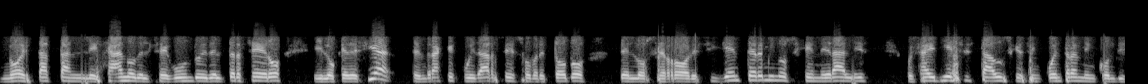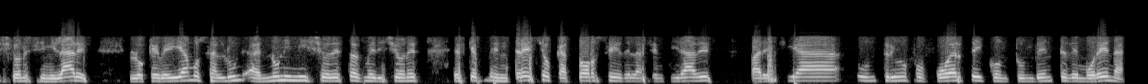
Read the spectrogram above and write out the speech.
no está tan lejano del segundo y del tercero, y lo que decía, tendrá que cuidarse sobre todo de los errores. Y ya en términos generales, pues hay 10 estados que se encuentran en condiciones similares. Lo que veíamos en un inicio de estas mediciones es que en 13 o 14 de las entidades parecía un triunfo fuerte y contundente de Morena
